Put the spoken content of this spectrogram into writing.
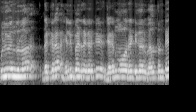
పులివెందుల దగ్గర హెలిప్యాడ్ దగ్గరికి జగన్మోహన్ రెడ్డి గారు వెళ్తుంటే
